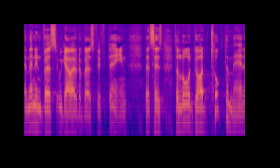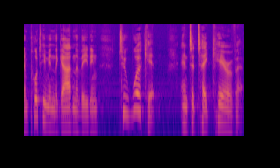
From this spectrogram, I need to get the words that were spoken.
And then in verse, we go over to verse 15 that says, The Lord God took the man and put him in the Garden of Eden to work it and to take care of it.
